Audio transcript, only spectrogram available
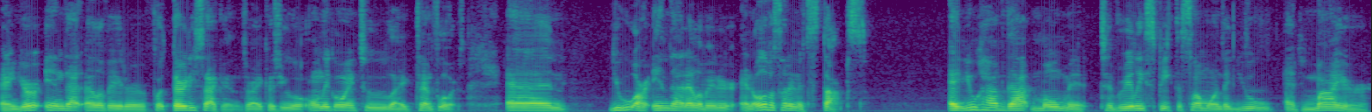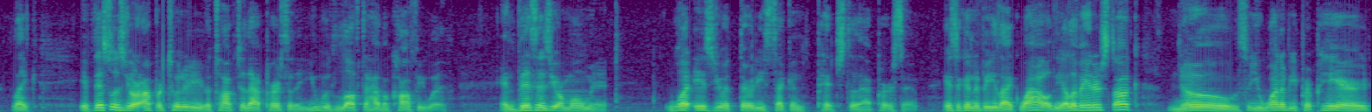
and you're in that elevator for 30 seconds, right, because you're only going to like 10 floors, and you are in that elevator, and all of a sudden it stops, and you have that moment to really speak to someone that you admire, like, if this was your opportunity to talk to that person that you would love to have a coffee with, and this is your moment, what is your 30 second pitch to that person? Is it going to be like, wow, the elevator stuck? No. So you want to be prepared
